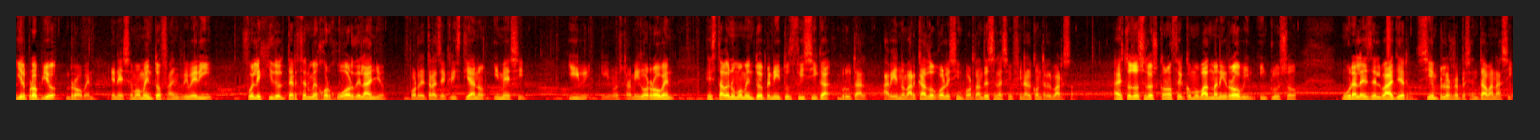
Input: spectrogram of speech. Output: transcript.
y el propio Robben. En ese momento, Frank Ribery fue elegido el tercer mejor jugador del año, por detrás de Cristiano y Messi. Y, nuestro amigo Robben estaba en un momento de plenitud física brutal, habiendo marcado goles importantes en la semifinal contra el Barça. A estos dos se los conoce como Batman y Robin, incluso murales del Bayern siempre los representaban así.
